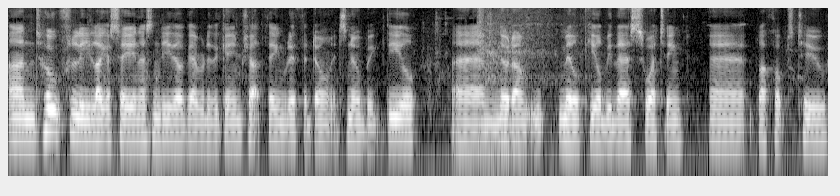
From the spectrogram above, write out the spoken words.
and hopefully, like I say, in S&D they'll get rid of the game chat thing, but if they don't, it's no big deal. Um, no doubt Milky will be there sweating uh, Black Ops 2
